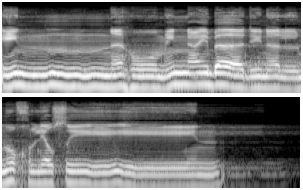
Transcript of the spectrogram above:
انه من عبادنا المخلصين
